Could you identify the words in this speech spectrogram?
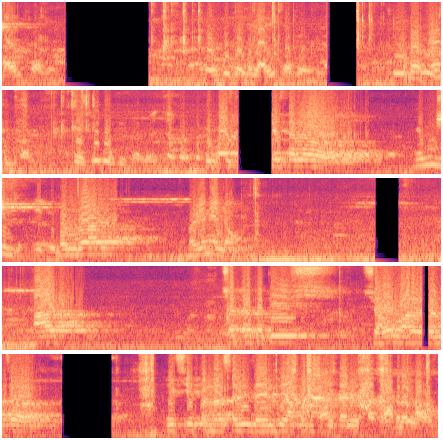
बंधू भगिनीनो आज छत्रपती शाहू महाराजांचं एकशे पन्नासावी जयंती आपण या ठिकाणी साजरा करत आहोत.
